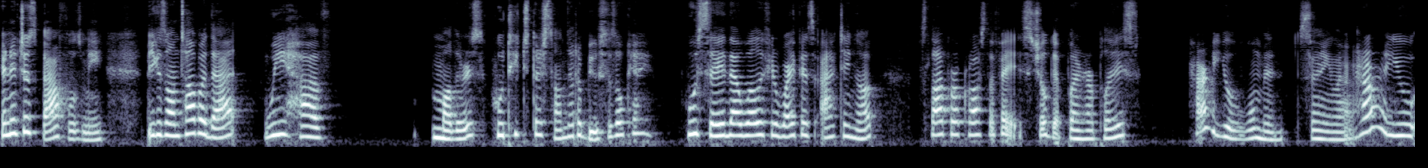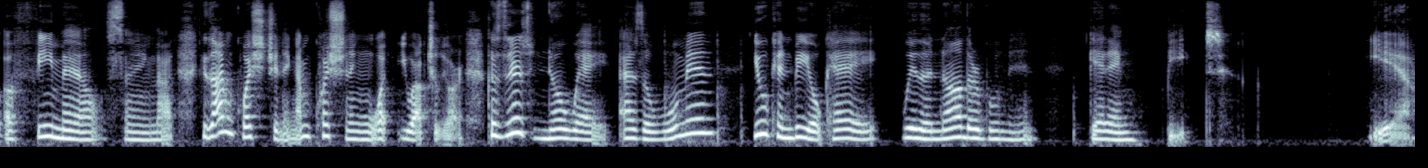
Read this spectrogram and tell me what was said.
And it just baffles me because, on top of that, we have mothers who teach their son that abuse is okay. Who say that, well, if your wife is acting up, slap her across the face. She'll get put in her place. How are you a woman saying that? How are you a female saying that? Because I'm questioning. I'm questioning what you actually are. Because there's no way, as a woman, you can be okay with another woman getting beat. Yeah,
